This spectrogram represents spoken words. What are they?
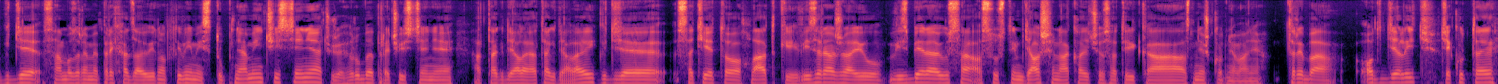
kde samozrejme prechádzajú jednotlivými stupňami čistenia, čiže hrubé prečistenie a tak ďalej a tak ďalej, kde sa tieto látky vyzrážajú, vyzbierajú sa a sú s tým ďalšie náklady, čo sa týka zneškodňovania treba oddeliť tekuté,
